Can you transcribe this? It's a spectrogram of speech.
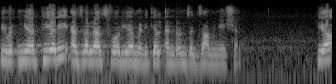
even your theory as well as for your medical entrance examination. Here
